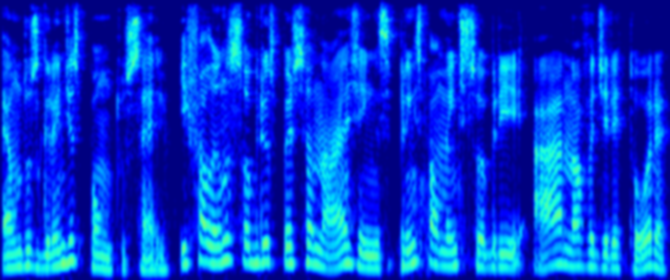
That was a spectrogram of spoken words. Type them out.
é um dos grandes pontos, sério. E falando sobre os personagens, principalmente sobre a nova diretora,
